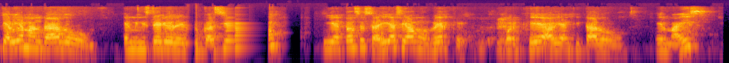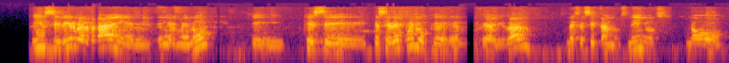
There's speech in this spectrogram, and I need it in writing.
que había mandado el Ministerio de Educación y entonces ahí hacíamos ver que por qué habían quitado el maíz. Incidir, ¿verdad?, en el, en el menú, que, se, que se dé pues lo que en realidad necesitan los niños, no,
